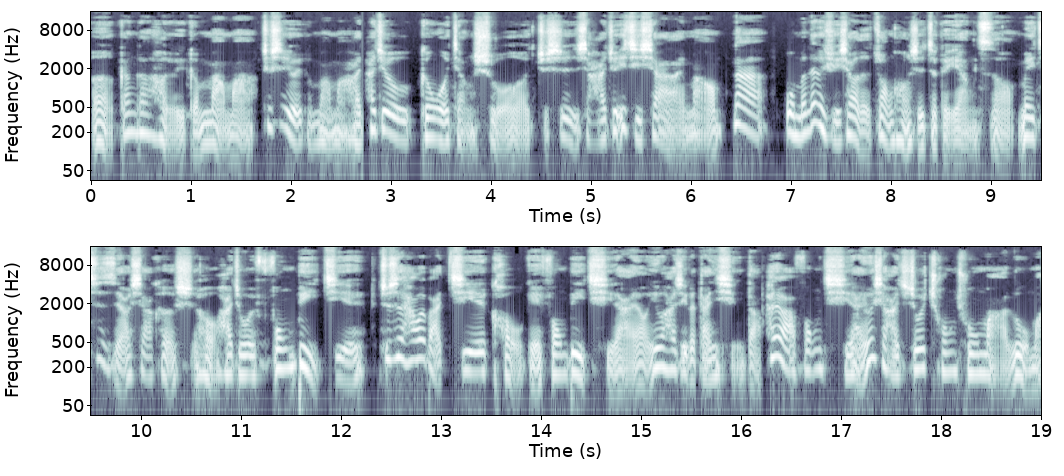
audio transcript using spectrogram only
呃，刚刚好有一个妈妈，就是有一个妈妈，她她就跟我讲说，就是小孩就一起下来嘛哦，那。我们那个学校的状况是这个样子哦，每次只要下课的时候，他就会封闭街，就是他会把街口给封闭起来哦，因为它是一个单行道，他就把封起来，因为小孩子就会冲出马路嘛，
